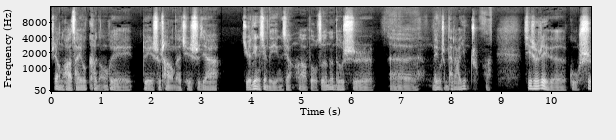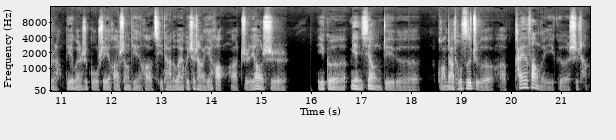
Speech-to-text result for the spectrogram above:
这样的话才有可能会对市场呢去施加决定性的影响啊，否则呢都是。呃，没有什么太大用处啊。其实这个股市啊，别管是股市也好，商品也好，其他的外汇市场也好啊，只要是一个面向这个广大投资者啊开放的一个市场，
